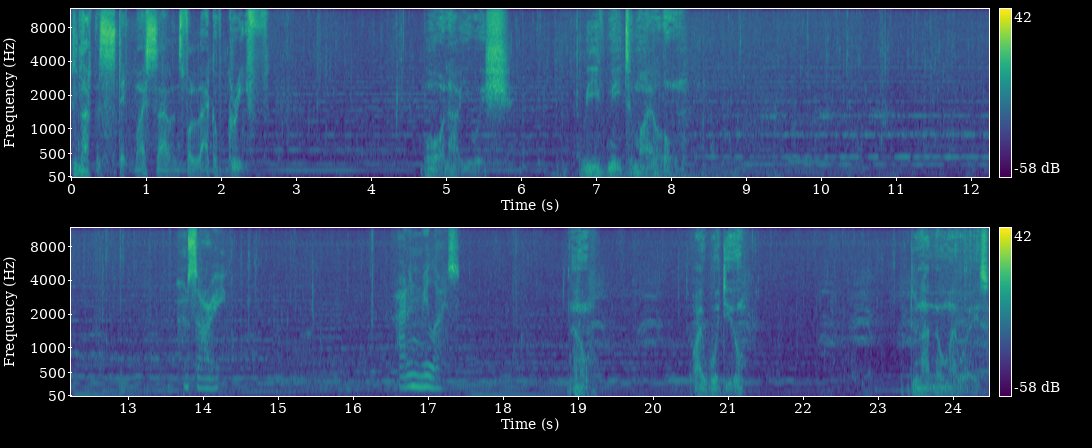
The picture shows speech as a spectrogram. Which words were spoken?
Do not mistake my silence for lack of grief. Mourn how you wish. Leave me to my own. I'm sorry. I didn't realize. No. Why would you? You do not know my ways.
